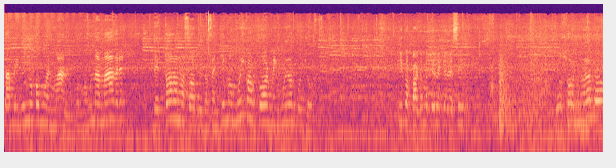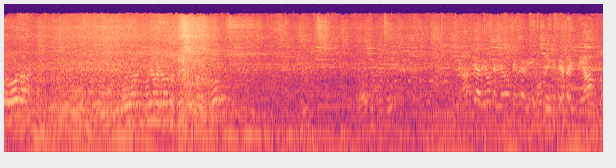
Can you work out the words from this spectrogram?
tam- vivimos como hermanos, como una madre de todos nosotros y nos sentimos muy conformes y muy orgullosos. ¿Y papá qué me tiene que decir? Yo soy nuevo ahora. Estoy muy agradecido de todo. Gracias por todo. Gracias a Dios que Dios nos tiene vivos y que se está enviando.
